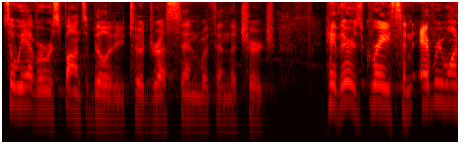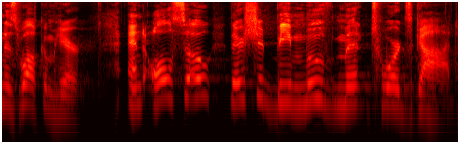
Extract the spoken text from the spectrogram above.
So we have a responsibility to address sin within the church. Hey, there's grace and everyone is welcome here. And also, there should be movement towards God.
